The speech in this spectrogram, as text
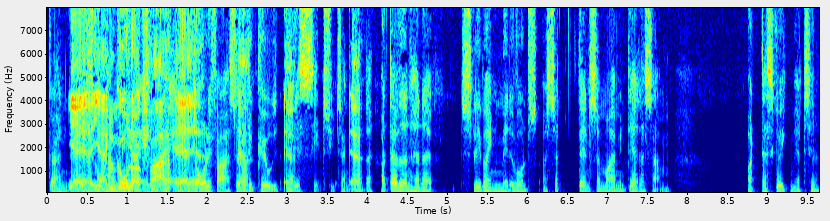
Gør han, ja, ja, jeg er en god nok far. Er ja, ja. en dårlig far, så ja. det kører ud ja. de der sindssyge tangenter. Ja. Og der ved han, han er slipper hende midt vunds, og så danser mig og min datter sammen. Og der skal jo ikke mere til.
